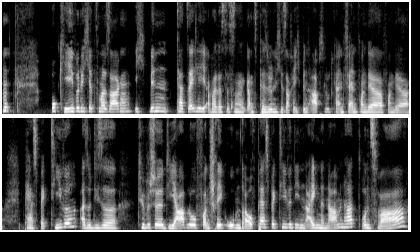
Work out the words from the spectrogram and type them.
okay, würde ich jetzt mal sagen. Ich bin tatsächlich, aber das ist eine ganz persönliche Sache. Ich bin absolut kein Fan von der, von der Perspektive. Also diese, typische Diablo von schräg oben drauf Perspektive, die einen eigenen Namen hat. Und zwar.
